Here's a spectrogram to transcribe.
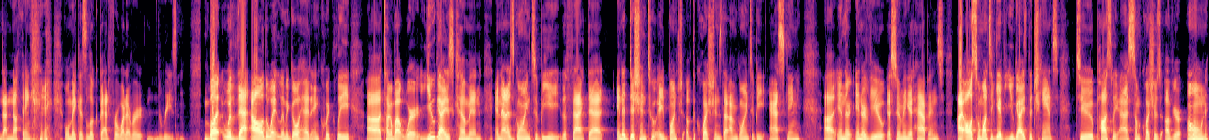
that nothing will make us look bad for whatever reason. But with that out of the way, let me go ahead and quickly uh, talk about where you guys come in. And that is going to be the fact that in addition to a bunch of the questions that I'm going to be asking uh, in the interview, assuming it happens, I also want to give you guys the chance to possibly ask some questions of your own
